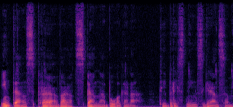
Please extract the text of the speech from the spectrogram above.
inte ens prövar att spänna bågarna till bristningsgränsen.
